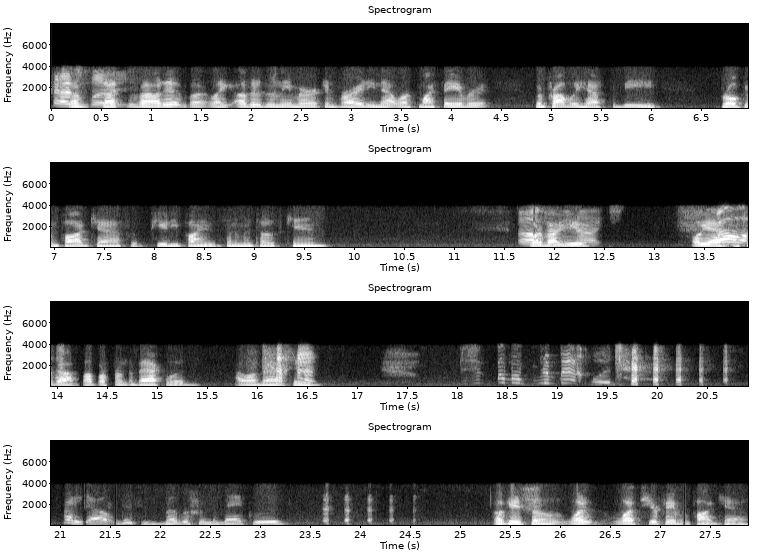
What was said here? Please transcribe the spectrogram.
that's funny. that's about it. But like other than the American Variety Network, my favorite would probably have to be Broken Podcast with PewDiePie and Cinnamon Toast Ken. Oh, what about you? Nice. Oh yeah, Well, I forgot Bubba from the Backwoods. I love that too. This is Bubba from the backwoods. Howdy y'all, this is Bubba from the Backwoods. Okay, so what what's your favorite podcast?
